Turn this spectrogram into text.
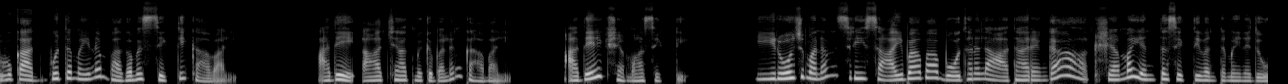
ఒక అద్భుతమైన భగవత్ శక్తి కావాలి. అదే ఆధ్యాత్మిక బలం కావాలి. అదే క్షమాశక్తి. ఈరోజు మనం శ్రీ సాయిబాబా బోధనల ఆధారంగా క్షమ ఎంత శక్తివంతమైనదో,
